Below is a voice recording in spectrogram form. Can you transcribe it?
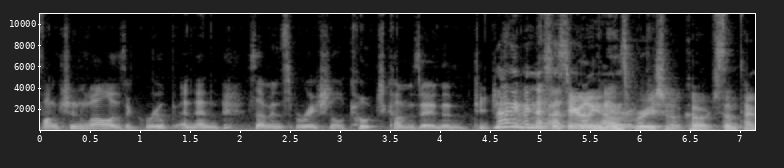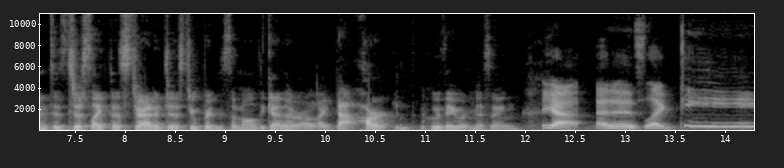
function well as a group and then some inspirational coach comes in and teaches Not even necessarily an inspirational coach. Sometimes it's just like the strategist who brings them all together, or like that heart who they were missing. Yeah, and it's like team,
